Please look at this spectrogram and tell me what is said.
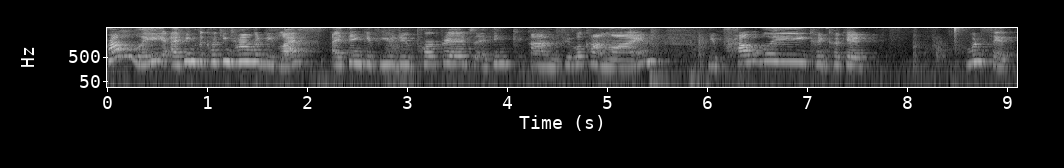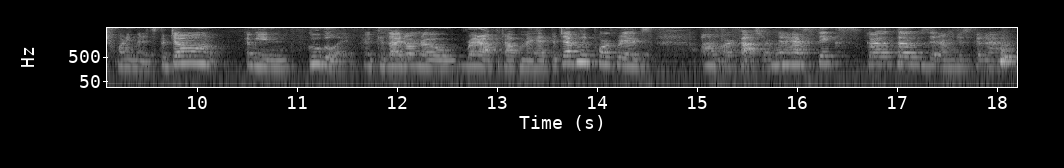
probably. I think the cooking time would be less. I think if you do pork ribs, I think um, if you look online, you probably could cook it. I want to say like 20 minutes, but don't. I mean, Google it because I don't know right off the top of my head. But definitely pork ribs um, are faster. I'm gonna have six garlic cloves that I'm just gonna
